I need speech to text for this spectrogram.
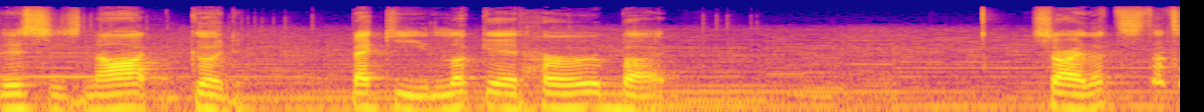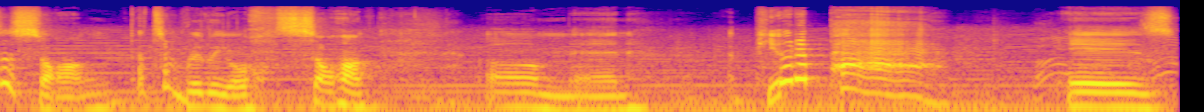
this is not good. Becky, look at her but... Sorry, that's that's a song. That's a really old song. Oh man. PewDiePie is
